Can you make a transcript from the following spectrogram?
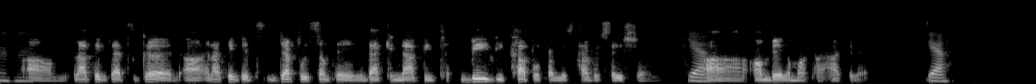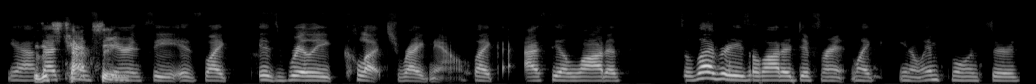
Mhm. um, and I think that's good. Uh, and I think it's definitely something that cannot be t- be decoupled from this conversation yeah. uh, on being a multi hyphenate. yeah. Yeah. that it's taxing. transparency is like is really clutch right now. Like I see a lot of celebrities, a lot of different like, you know, influencers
